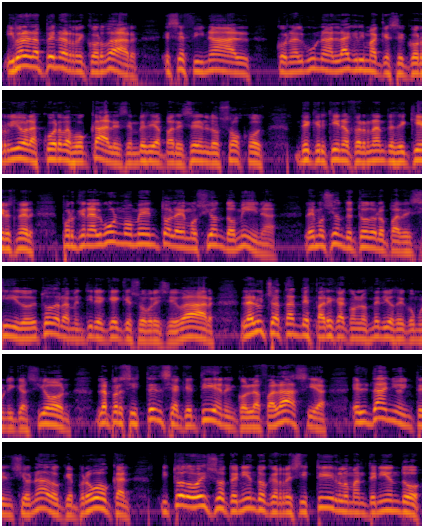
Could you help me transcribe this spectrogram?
Y vale la pena recordar ese final con alguna lágrima que se corrió a las cuerdas vocales en vez de aparecer en los ojos de Cristina Fernández de Kirchner, porque en algún momento la emoción domina, la emoción de todo lo padecido, de toda la mentira que hay que sobrellevar, la lucha tan despareja con los medios de comunicación, la persistencia que tienen con la falacia, el daño intencionado que provocan, y todo eso teniendo que resistirlo, manteniendo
